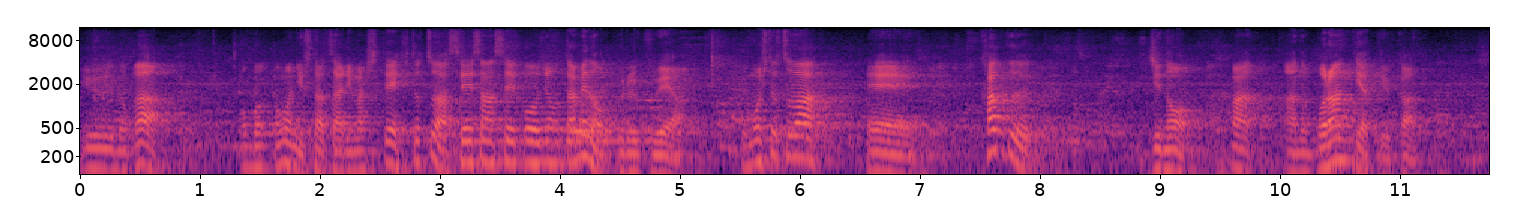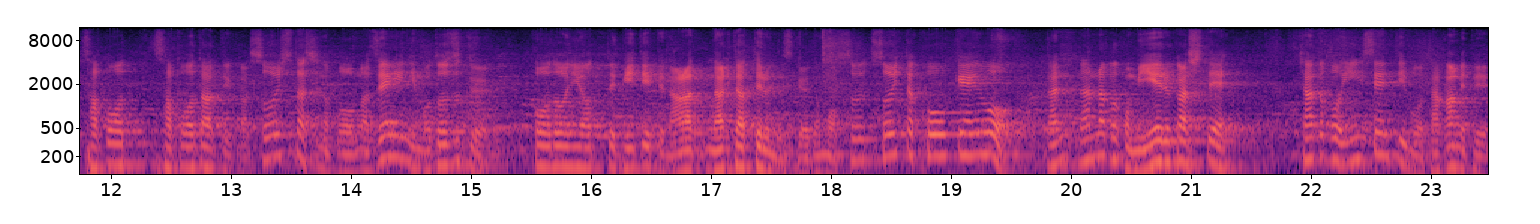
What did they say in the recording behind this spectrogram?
というのが主に2つありまして1つは生産性向上のためのグループウェア。もう1つは、えー、各自の,、まあ、あのボランティアというかサポサポーターっていうかそういう人たちのこう、まあ、善意に基づく行動によって pt って成り立ってるんですけれどもそそういった貢献を何らかこう見える化してちゃんとこうインセンティブを高めて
